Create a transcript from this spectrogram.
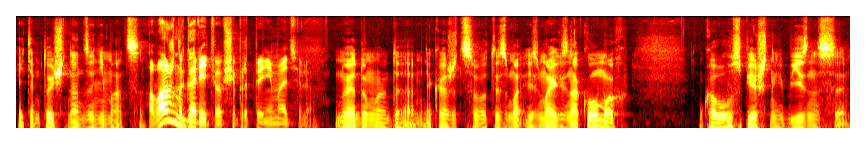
этим точно надо заниматься. А важно гореть вообще предпринимателю? Ну, я думаю, да. Мне кажется, вот из, мо- из моих знакомых, у кого успешные бизнесы,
